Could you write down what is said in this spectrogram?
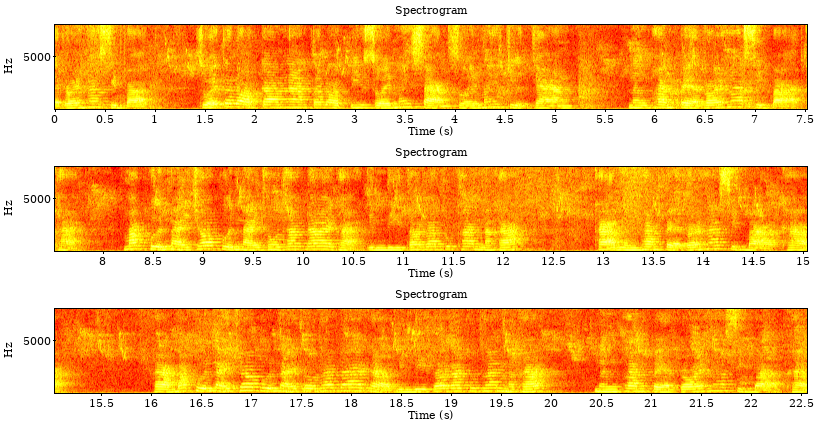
1,850 บาท สวยตลอดการงานตลอดปีสวยไม่สางสวยไม่จืดจาง 1,850 บาทค่ะ มักผืนไหนชอบผืนไหนโทรทักได้ค่ะ ยินดีต้อนรับทุกท่านนะคะ ค่ะ 1,850 บาทค่ะ ค่ะมักผืนไหนชอบผืนไหนโทรทักได้ค่ะ ยินดีต้อนรับทุกท่านนะคะ 1,850 บาทค่ะ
